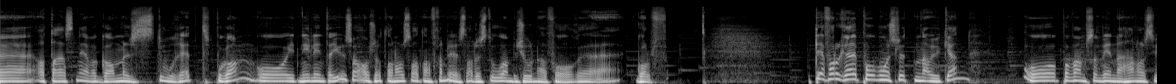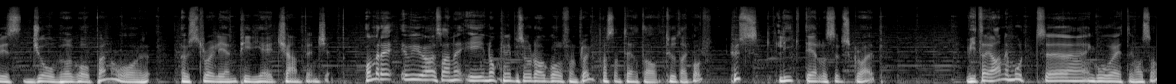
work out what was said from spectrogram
at det er snev av gammel storhet på gang, og i et nylig intervju så avslørte han også at han fremdeles hadde store ambisjoner for uh, golf. Det får du greie på mot slutten av uken, og på hvem som vinner henholdsvis Joe Burg Open og Australian PDA Championship. Og med det er vi sende i noen episoder av Golf Unplugged, presentert av Turtek Golf. Husk, lik, del og subscribe. Vi tar gjerne imot uh, en god rating også.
